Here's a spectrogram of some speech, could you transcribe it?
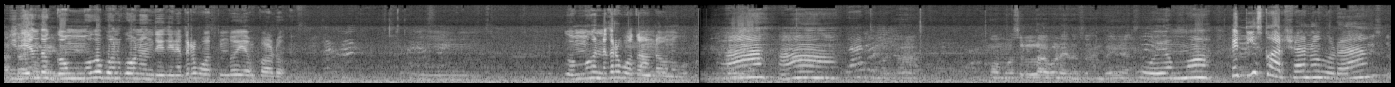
అసలు ఇదేందో. గమ్ముగా పనుకొని ఉంది ఇది నిద్రపోతుందో ఏం పాడు. మ్మ్. గమ్ముగా నిద్రపోతా ఉండవు నువ్వు. ఓయమ్మా. తీసుకో హర్ష నువ్వు కూడా తీసుకో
